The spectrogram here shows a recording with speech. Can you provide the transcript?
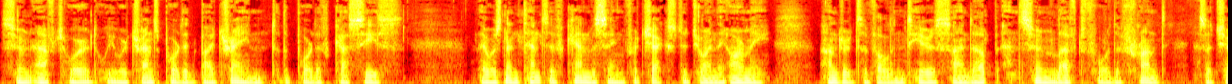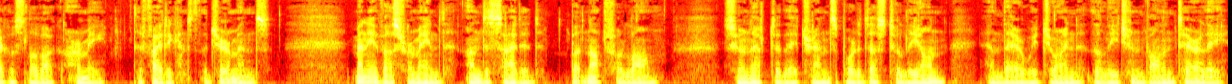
Soon afterward, we were transported by train to the port of Cassis. There was an intensive canvassing for Czechs to join the army. Hundreds of volunteers signed up and soon left for the front as a Czechoslovak army to fight against the Germans. Many of us remained undecided, but not for long. Soon after, they transported us to Lyon, and there we joined the Legion voluntarily.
